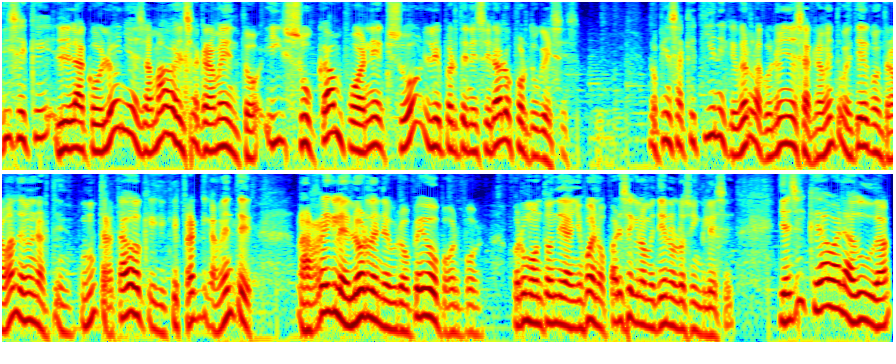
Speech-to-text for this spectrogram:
dice que la colonia llamada el Sacramento y su campo anexo le pertenecerá a los portugueses. No piensa qué tiene que ver la colonia del Sacramento metida de contrabando en un, un tratado que, que prácticamente arregla el orden europeo por, por, un montón de años. Bueno, parece que lo metieron los ingleses. Y allí quedaba la duda,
